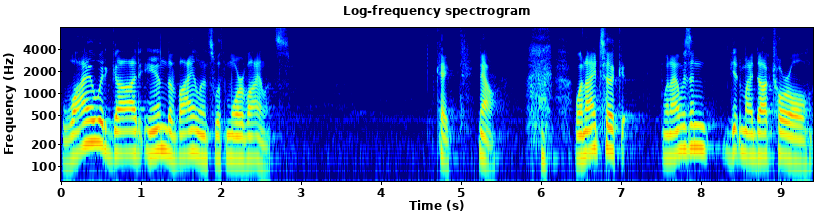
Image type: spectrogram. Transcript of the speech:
Why would God end the violence with more violence? Okay, now, when I took, when I was in getting my doctoral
